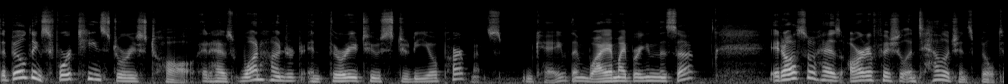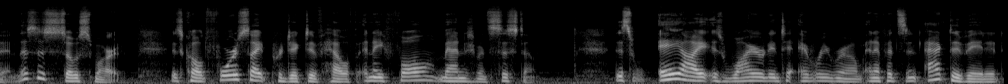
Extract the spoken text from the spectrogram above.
The building's 14 stories tall. It has 132 studio apartments. Okay, then why am I bringing this up? It also has artificial intelligence built in. This is so smart. It's called Foresight Predictive Health and a fall management system. This AI is wired into every room, and if it's activated,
